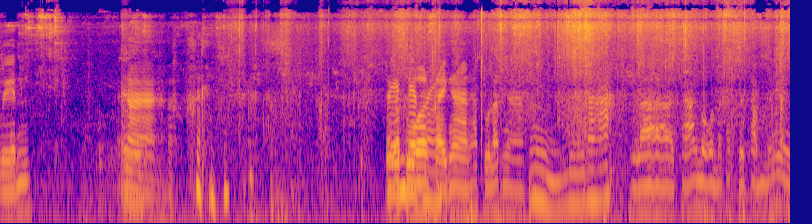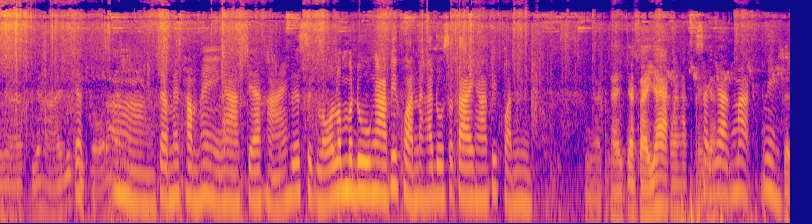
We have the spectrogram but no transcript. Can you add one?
เว้นเอองาเว้น แล้วก็ตัวแบบไหนใส่งานะครับตัวรัดงานี่ดูนะคะ เวลาช้างนอนนะครับ จะทำไม่ให้งาเสียหายหรือจะติดต่อได้อืมจะไม่ทำให้งาเสียหายหรือสึกหรอเรามาดูงาพี่ขวัญนะคะ ดูสไตล์งาพี่ขวัญนี่เนี่ยใส่จะใส่ยากนะครับใส่ยากมากนี่ใส่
